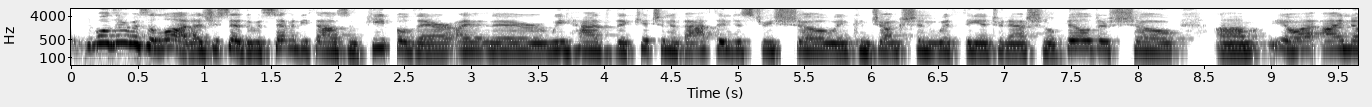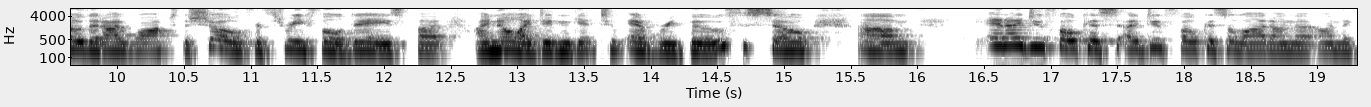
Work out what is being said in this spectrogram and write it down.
Well, there was a lot. As you said, there was 70,000 people there. I, there. We had the Kitchen and Bath Industry Show in conjunction with the International Builders Show. Um, you know, I, I, know that I walked the show for three full days, but I know I didn't get to every booth. So, um, and I do focus. I do focus a lot on the on the,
